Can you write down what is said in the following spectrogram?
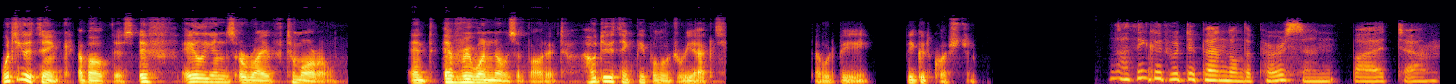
what do you think about this? If aliens arrive tomorrow and everyone knows about it how do you think people would react? That would be be a good question. I think it would depend on the person, but um,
